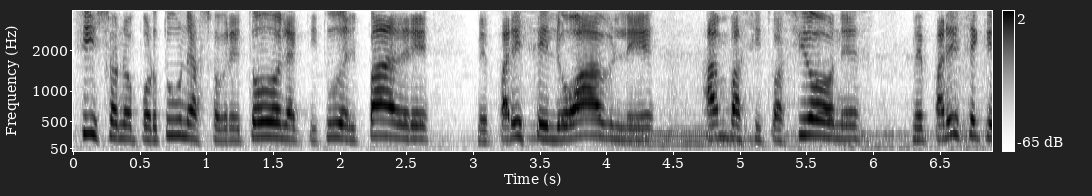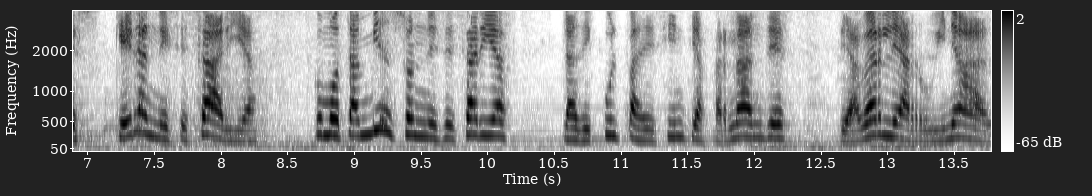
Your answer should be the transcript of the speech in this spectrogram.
sí son oportunas, sobre todo la actitud del padre, me parece loable ambas situaciones, me parece que, eran necesarias, como también son necesarias las disculpas de Cintia Fernández de haberle arruinado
